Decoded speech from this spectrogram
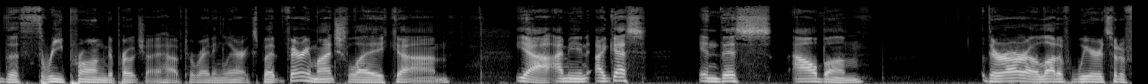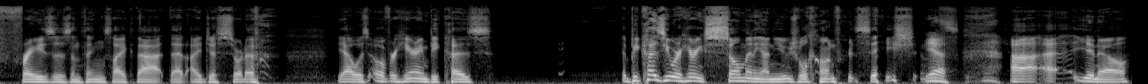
the three pronged approach I have to writing lyrics, but very much like, um, yeah, I mean, I guess in this album there are a lot of weird sort of phrases and things like that that I just sort of, yeah, was overhearing because. Because you were hearing so many unusual conversations, Yeah. uh, you know,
